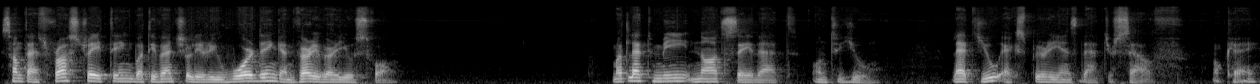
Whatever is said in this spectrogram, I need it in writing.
sometimes frustrating, but eventually rewarding and very, very useful. But let me not say that unto you. Let you experience that yourself. Okay?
